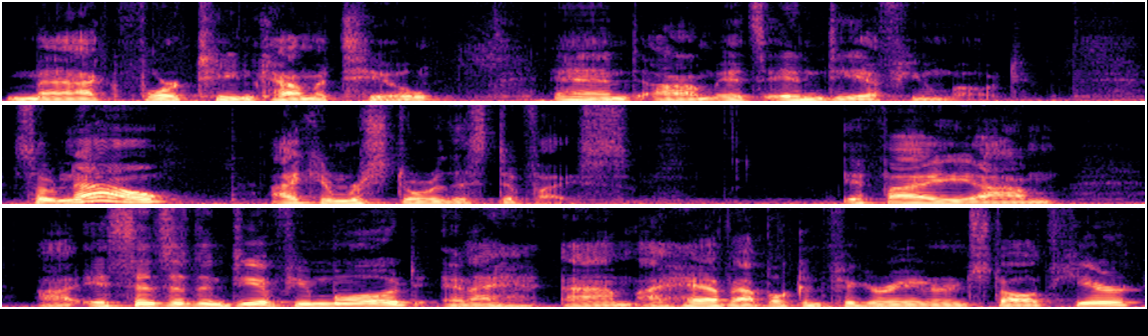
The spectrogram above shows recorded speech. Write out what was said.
Mac 14, 2, and um, it's in DFU mode. So now I can restore this device. If I, um, uh, it, since it's in DFU mode and I, um, I have Apple Configurator installed here,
